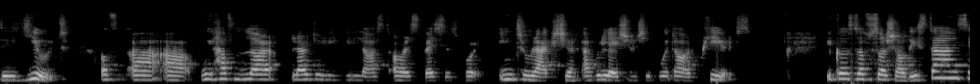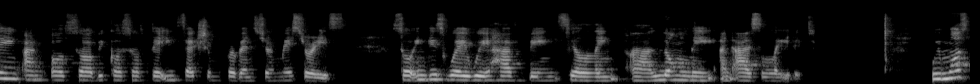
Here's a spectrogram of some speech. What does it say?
the youth, of uh, uh, we have lar largely lost our spaces for interaction and relationship with our peers. Because of social distancing and also because of the infection prevention measures so in this way, we have been feeling uh, lonely and isolated. We must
